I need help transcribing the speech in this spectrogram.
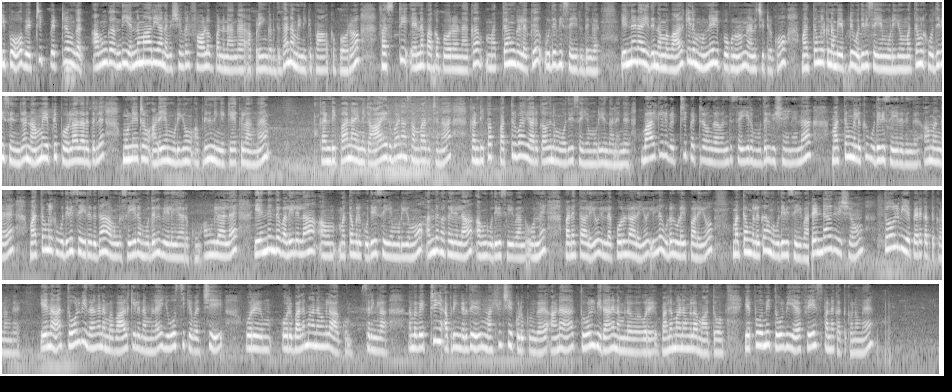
இப்போ வெற்றி பெற்றவங்க அவங்க வந்து என்ன மாதிரியான விஷயங்கள் ஃபாலோ பண்ணினாங்க அப்படிங்கிறது தான் நம்ம இன்னைக்கு பார்க்க போகிறோம் ஃபஸ்ட்டு என்ன பார்க்க போகிறோன்னாக்கா மற்றவங்களுக்கு உதவி செய்கிறதுங்க என்னடா இது? நம்ம வாழ்க்கையில் முன்னேறி போகணும்னு நினச்சிட்டு இருக்கோம். மற்றவங்களுக்கு நம்ம எப்படி உதவி செய்ய முடியும்? மற்றவங்களுக்கு உதவி செஞ்சால் நம்ம எப்படி பொருளாதாரத்தில் முன்னேற்றம் அடைய முடியும் அப்படின்னு நீங்கள் கேட்கலாங்க கண்டிப்பாக நான் இன்றைக்கி ஆயிரம் ரூபாய் நான் சம்பாதிச்சேன்னா கண்டிப்பாக பத்து ரூபாய் யாருக்காவது நம்ம உதவி செய்ய முடியும் தானேங்க. வாழ்க்கையில் வெற்றி பெற்றவங்க வந்து செய்கிற முதல் விஷயம் என்னன்னா மற்றவங்களுக்கு உதவி செய்கிறதுங்க ஆமாங்க. மற்றவங்களுக்கு உதவி செய்கிறது தான் அவங்க செய்கிற முதல் வேலையாக இருக்கும். அவங்களால எந்தெந்த வழியிலலாம் அவ- உதவி செய்ய முடியுமோ அந்த வகையிலலாம் அவங்க உதவி செய்வாங்க. ஒன்று பணத்தாலேயோ இல்லை பொருளாலேயோ இல்லை உடல் உழைப்பாலேயோ மற்றவங்களுக்கு அவங்க உதவி செய்வாங்க. ரெண்டாவது விஷயம் தோல்வியை பெற கத்துக்கணுங்க. ஏன்னா தோல்வி தாங்க நம்ம வாழ்க்கையில நம்மளை யோசிக்க வச்சு ஒரு ஒரு பலமானவங்களா ஆக்கும். சரிங்களா? நம்ம வெற்றி அப்படிங்கிறது மகிழ்ச்சியை கொடுக்குங்க. ஆனா தோல்வி தானே நம்மளை ஒரு பலமானவங்களா மாத்தும். எப்பவுமே தோல்வியை ஃபேஸ் பண்ண கத்துக்கணுங்க.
